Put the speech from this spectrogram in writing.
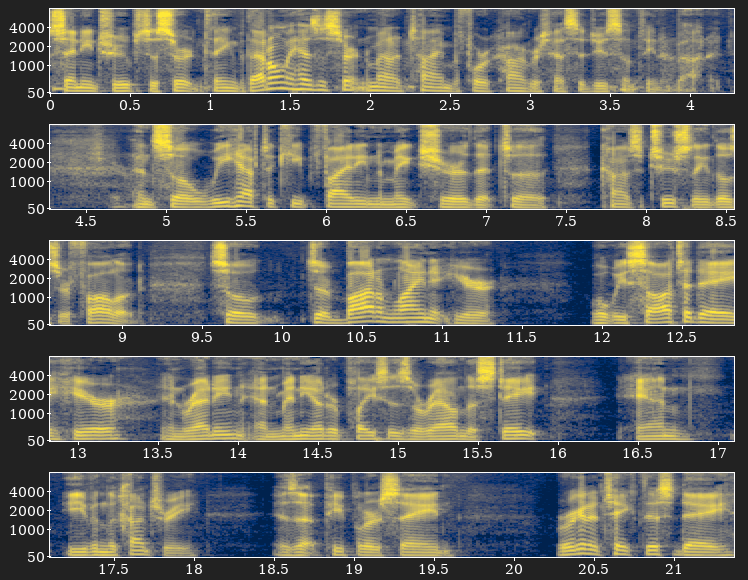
sending troops to certain thing, but that only has a certain amount of time before Congress has to do something about it. And so we have to keep fighting to make sure that uh, constitutionally those are followed. So the bottom line it here, what we saw today here in Redding and many other places around the state and even the country is that people are saying, we're going to take this day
